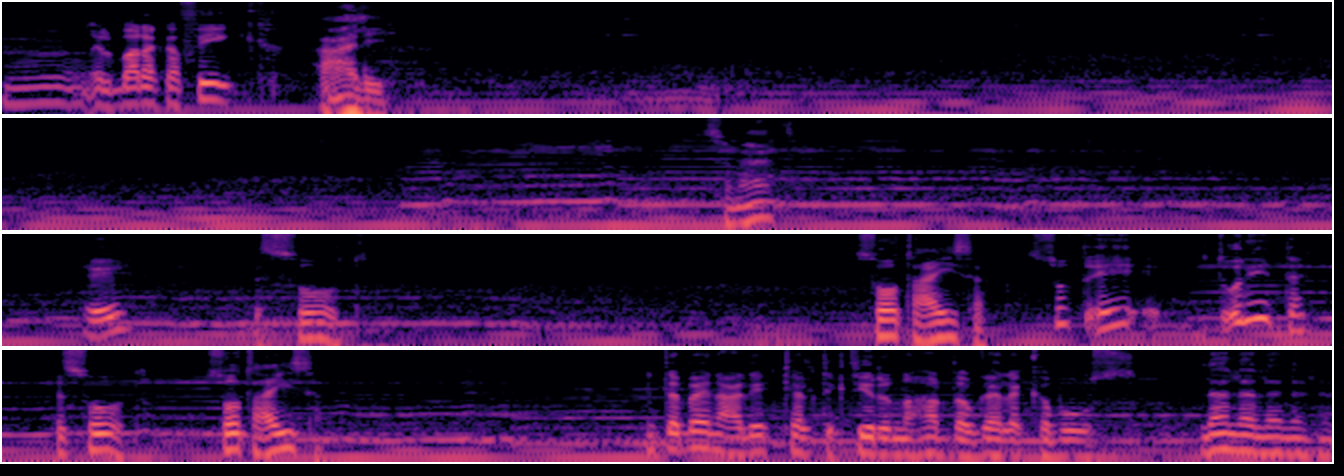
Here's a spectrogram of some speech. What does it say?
مم، البركة فيك. علي. سمعت؟ إيه؟ الصوت. صوت عيسى. صوت إيه؟ بتقول إيه انت؟ الصوت. صوت عيسى. انت باين عليك كلت كتير النهارده وجالك كابوس. لا لا لا لا لا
